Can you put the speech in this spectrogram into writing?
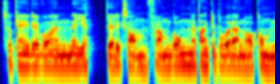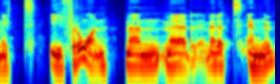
så kan ju det vara en jätte liksom, framgång med tanke på var den har kommit ifrån. Men med, med ett ännu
